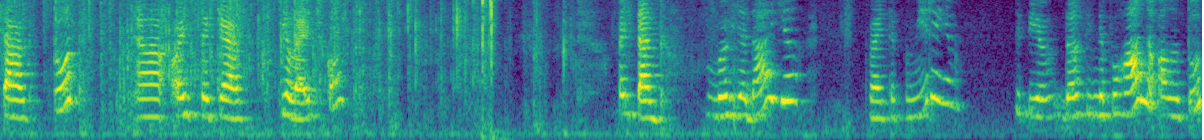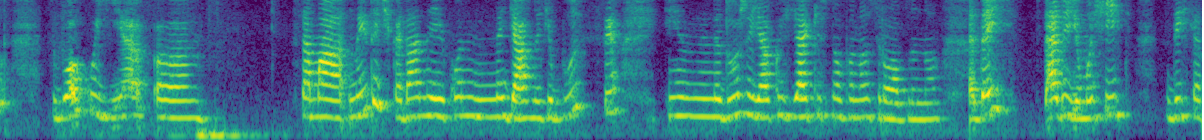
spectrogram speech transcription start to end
Так, тут е, ось таке кілечко. Ось так виглядає. Давайте поміряємо. Принципі, досить непогано, але тут збоку є. Е, сама ниточка, да, на яку надягнуті блузці, і не дуже якось якісно воно зроблено. Десь ставлю йому 6 з 10.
